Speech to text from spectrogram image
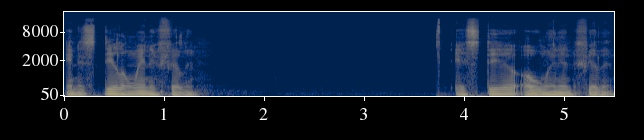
And it's still a winning feeling it's still a winning feeling.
